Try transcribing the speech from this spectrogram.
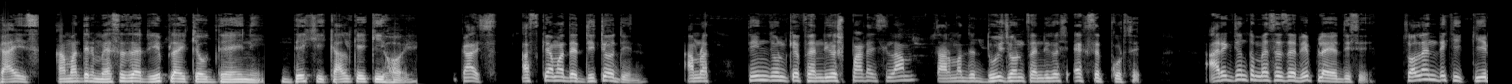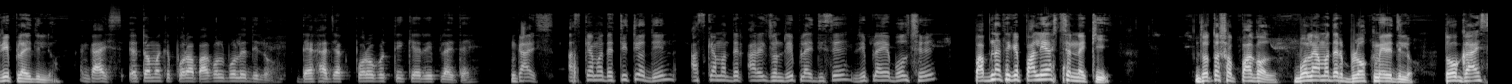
গাইস আমাদের মেসেজের রিপ্লাই কেউ দেয়নি। দেখি কালকে কি হয়। গাইস আজকে আমাদের দ্বিতীয় দিন। আমরা তিনজনকে ফ্রেন্ড রিকোয়েস্ট পাঠাইছিলাম। তার মধ্যে দুইজন ফ্রেন্ড রিকোয়েস্ট অ্যাকসেপ্ট করছে। আরেকজন তো মেসেজের রিপ্লাই দিছে। চলেন দেখি কি রিপ্লাই দিল। গাইস এ তো আমাকে পুরা পাগল বলে দিল। দেখা যাক পরবর্তী কে রিপ্লাই দেয়। গাইস আজকে আমাদের তৃতীয় দিন। আজকে আমাদের আরেকজন রিপ্লাই দিছে। রিপ্লাই বলছে, পাবনা থেকে পালিয়ে আসছেন নাকি? যত সব পাগল বলে আমাদের ব্লক মেরে দিল। তো গাইস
